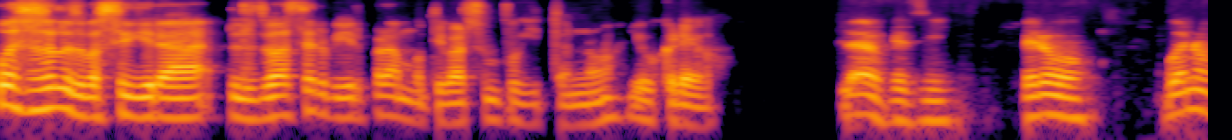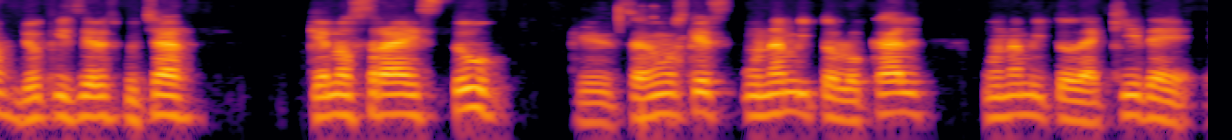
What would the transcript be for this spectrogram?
pues eso les va a seguir a, les va a servir para motivarse un poquito, ¿no? Yo creo. Claro que sí. Pero bueno, yo quisiera escuchar, ¿qué nos traes tú? Que sabemos que es un ámbito local, un ámbito de aquí de,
